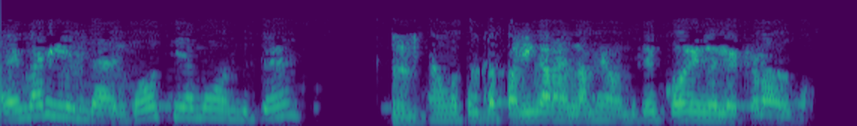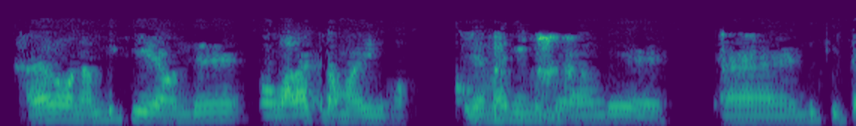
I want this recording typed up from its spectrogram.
அதே மாதிரி இந்த ஜோசியமும் வந்துட்டு. அவங்க சொல்ற பரிகாரம் எல்லாமே வந்துட்டு கோயில் ரிலேட்டடா இருக்கும். அதாவது உன் நம்பிக்கைய வந்து வளர்க்குற மாதிரி இருக்கும். இதே மாதிரி நீங்க வந்து இது கிட்ட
